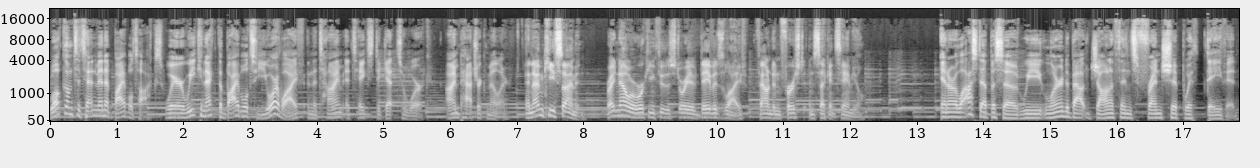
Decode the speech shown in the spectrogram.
Welcome to 10 Minute Bible Talks, where we connect the Bible to your life and the time it takes to get to work. I'm Patrick Miller. And I'm Keith Simon. Right now, we're working through the story of David's life found in 1st and 2nd Samuel. In our last episode, we learned about Jonathan's friendship with David.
